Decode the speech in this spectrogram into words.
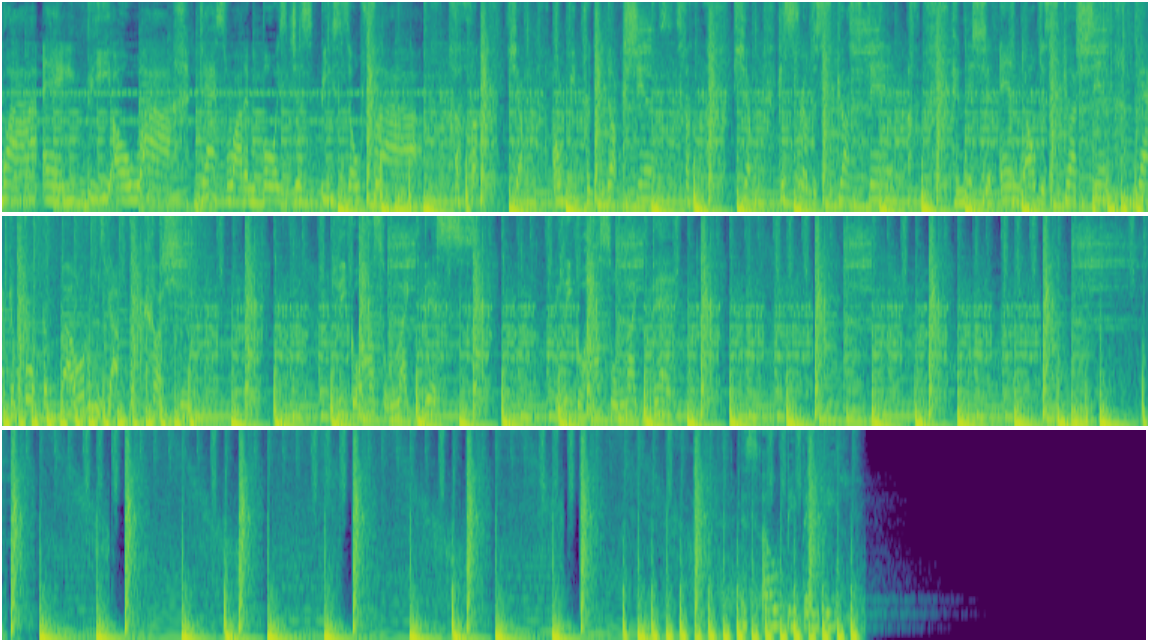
Y A B O I. That's why them boys just be so fly. yup, Obi oh, Productions. yup, it's real disgusting. Uh, and this should end all discussion. Back and forth about who's got percussion. Legal hustle like this. Legal hustle like that. baby.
